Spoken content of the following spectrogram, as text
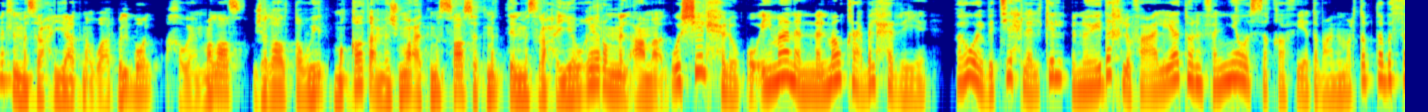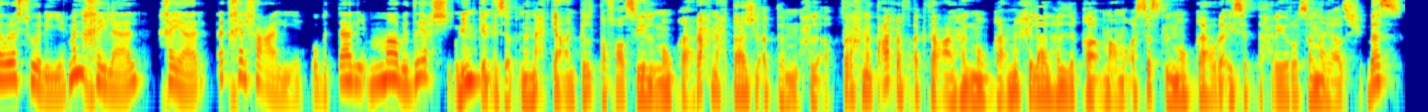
مثل مسرحيات نوار بلبل، أخوين ملص، وجلال طويل، مقاطع مجموعة مصاصة تمثل مسرحية وغيره من الأعمال. والشي الحلو وإيمانا من الموقع بالحرية فهو بيتيح للكل إنه يدخلوا فعالياتهم الفنية والثقافية. طبعا المرتبطة بالثورة السورية. من خلال خيار أدخل فعالية وبالتالي ما بيضيع شيء. ويمكن إذا بدنا نحكي عن كل تفاصيل الموقع رح نحتاج لاكثر من حلقة فرح نتعرف أكثر عن هالموقع من خلال هاللقاء مع مؤسسه الموقع ورئيس التحرير وسنا يازجي بس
